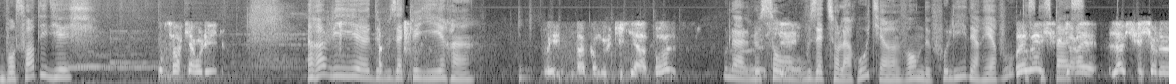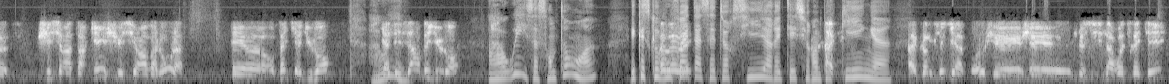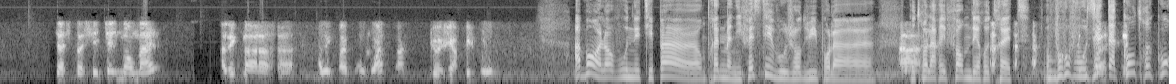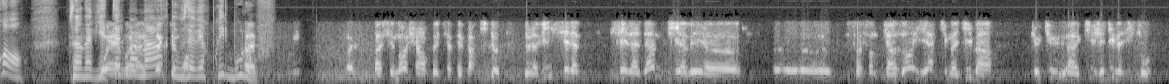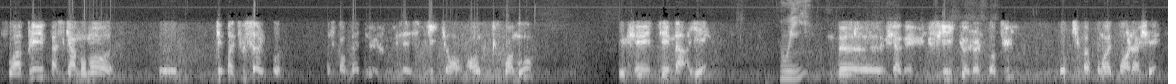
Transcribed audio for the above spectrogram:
Bonsoir Didier. Bonsoir Caroline. Ravi euh, de vous accueillir. Oui, bah, comme je disais à Paul. Oula, le son, vous êtes sur la route, il y a un vent de folie derrière vous. Oui, Qu'est-ce oui, qui je se passe dirais, là je suis sur le, je suis sur un parquet, je suis sur un vallon là, et euh, en fait il y a du vent, Ah il y a oui. des arbres et du vent. Ah oui, ça s'entend, hein. Et qu'est-ce que Ah vous ouais, faites à cette heure-ci, arrêté sur un parking? Euh, Ah, comme je dis à Paul, je suis un retraité, ça se passait tellement mal avec ma, avec ma conjointe hein, que j'ai repris le boulot. Ah bon, alors vous n'étiez pas euh, en train de manifester, vous, aujourd'hui, pour la... Ah, contre la réforme des retraites. vous, vous êtes à contre-courant. Vous en aviez Ouais, tellement voilà, marre que vous avez repris le boulot. Ouais. ouais. Bah, c'est moche, hein, en fait, ça fait partie de, de la vie. C'est la, c'est la dame qui avait euh, euh, 75 ans hier qui m'a dit, ben, que, à qui j'ai dit, vas-y, faut, faut appeler parce qu'à un moment, euh, t'es pas tout seul, quoi. Parce qu'en fait, je vous explique en, en trois mots, j'ai été marié, Oui. euh, j'avais une fille que je ne vois plus, donc qui m'a complètement lâché,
